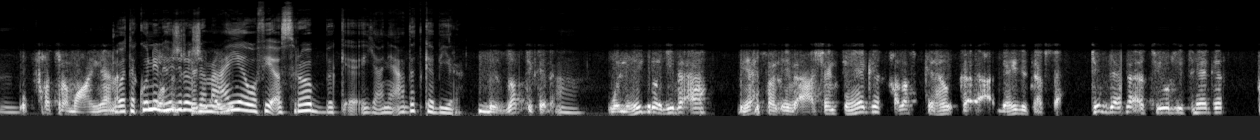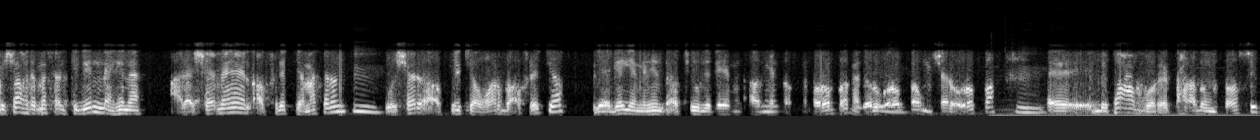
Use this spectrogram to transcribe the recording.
مم. وفي فترة معينة وتكون الهجرة وبالتالي- جماعية وفي أسراب ك- يعني أعداد كبيرة بالظبط كده آه. والهجرة دي بقى بيحصل إيه بقى عشان تهاجر خلاص جهزت نفسها تبدأ بقى الطيور دي تهاجر في شهر مثلا تجي لنا هنا على شمال أفريقيا مثلا مم. وشرق أفريقيا وغرب أفريقيا اللي هي جاية منين بقى الطيور اللي جاية من من من أوروبا من جنوب أوروبا ومن شرق أوروبا. آه، بتعبر البحر الأبيض المتوسط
